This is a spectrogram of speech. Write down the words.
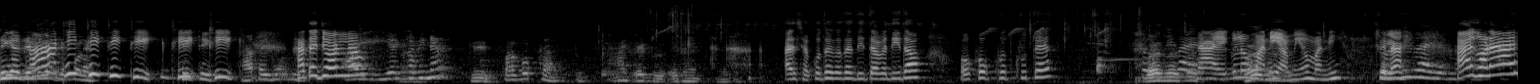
ঠিক আছে হ্যাঁ ঠিক ঠিক ঠিক ঠিক ঠিক ঠিক হাতে জল দে। হাতে জল না ইয়ে খাবি না? কি? শরবত খা একটু। একটু এখানে আচ্ছা কোথায় কোথায় দিতে হবে? দিয়ে দাও। ও খুব খুঁতখুঁতে। বাস বাস। না এগুলো মানি আমিও মানি। চলে আয়। ঘরে আয়।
